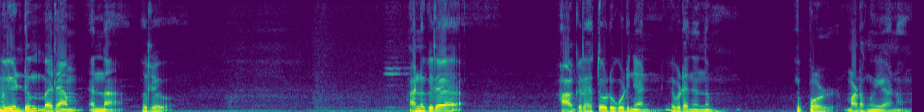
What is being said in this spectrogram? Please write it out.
വീണ്ടും വരാം എന്ന ഒരു അനുഗ്രഹ ആഗ്രഹത്തോടു കൂടി ഞാൻ ഇവിടെ നിന്നും ഇപ്പോൾ മടങ്ങുകയാണ്.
